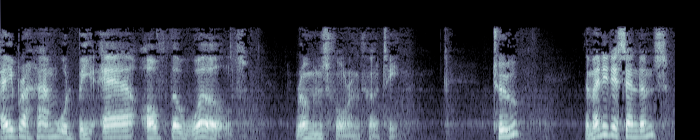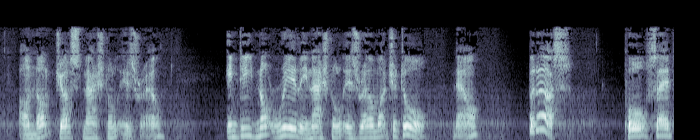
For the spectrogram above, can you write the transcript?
Abraham would be heir of the world. Romans 4 and 13. 2. The many descendants are not just national Israel, indeed not really national Israel much at all now, but us. Paul said,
